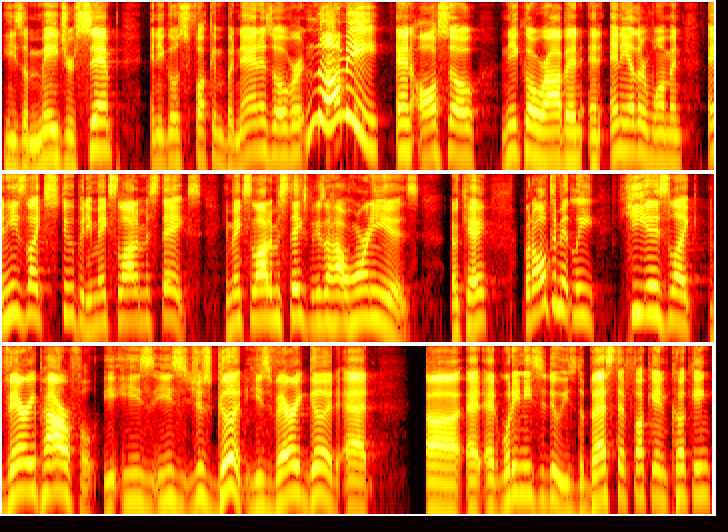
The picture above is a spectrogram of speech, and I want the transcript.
he's a major simp, and he goes fucking bananas over Nami and also Nico Robin and any other woman. And he's like stupid. He makes a lot of mistakes. He makes a lot of mistakes because of how horny he is. Okay? But ultimately, he is like very powerful. he's he's just good. He's very good at uh, at, at what he needs to do. He's the best at fucking cooking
